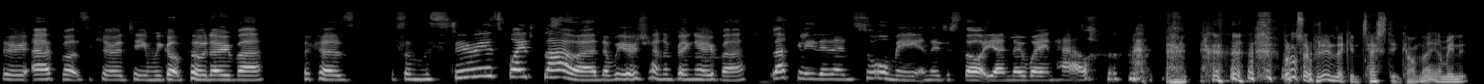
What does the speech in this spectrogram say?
through airport security, and we got pulled over because of some mysterious white flour that we were trying to bring over. Luckily, they then saw me and they just thought, "Yeah, no way in hell." but also, I presume they can test it, can't they? I mean,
